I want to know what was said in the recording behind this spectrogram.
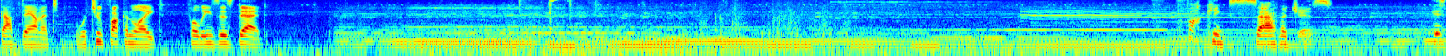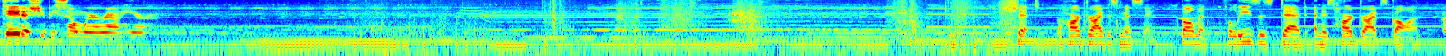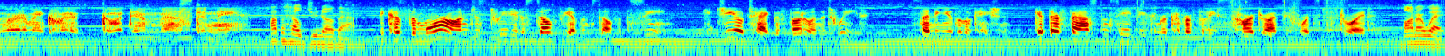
God damn it. We're too fucking late. Felize is dead. Fucking savages. His data should be somewhere around here. Shit, the hard drive is missing. Bowman, Feliz is dead and his hard drive's gone. The murder made quite a goddamn mess, didn't he? How the hell do you know that? Because the moron just tweeted a selfie of himself at the scene. He geotagged the photo in the tweet. Sending you the location. Get there fast and see if you can recover Felice's hard drive before it's destroyed. On our way.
